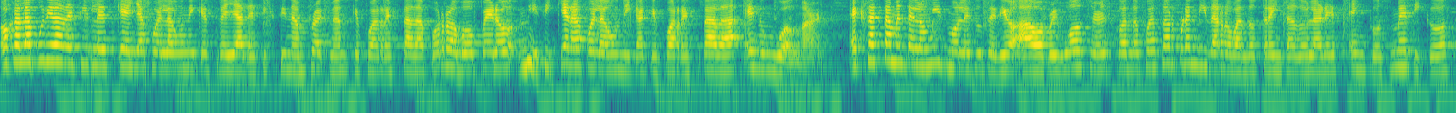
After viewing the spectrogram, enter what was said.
Ojalá pudiera decirles que ella fue la única estrella de 16 and Pregnant que fue arrestada por robo, pero ni siquiera fue la única que fue arrestada en un Walmart. Exactamente lo mismo le sucedió a Aubrey Walters cuando fue sorprendida robando 30 dólares en cosméticos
